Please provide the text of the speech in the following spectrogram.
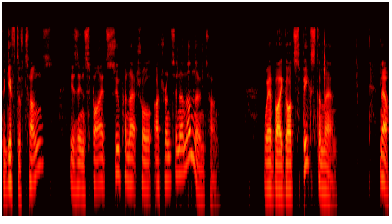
The gift of tongues is inspired supernatural utterance in an unknown tongue, whereby God speaks to man. Now,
